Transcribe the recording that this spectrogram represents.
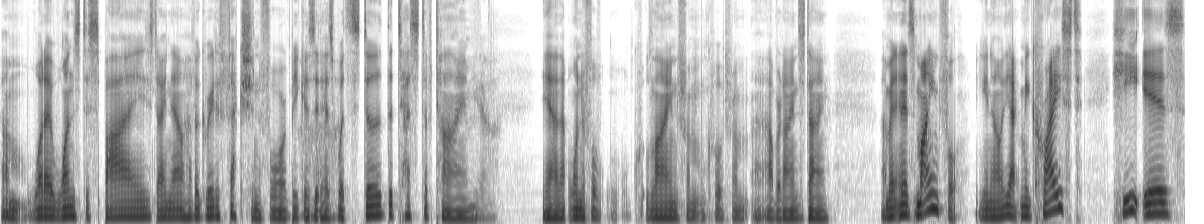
Um, what I once despised, I now have a great affection for because it has withstood the test of time. Yeah. Yeah, that wonderful line from quote from uh, Albert Einstein. I mean, and it's mindful, you know. Yeah, I mean, Christ, He is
